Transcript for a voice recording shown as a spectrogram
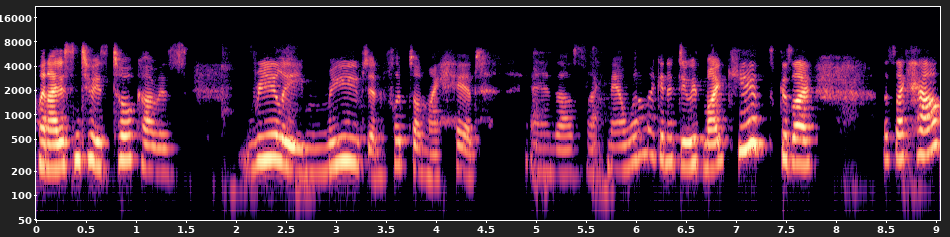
when I listened to his talk, I was really moved and flipped on my head and I was like, now what am I going to do with my kids? Because I was like, how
